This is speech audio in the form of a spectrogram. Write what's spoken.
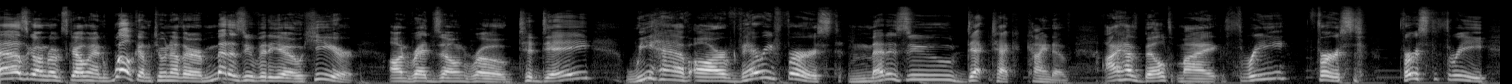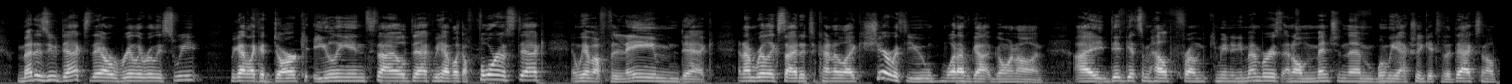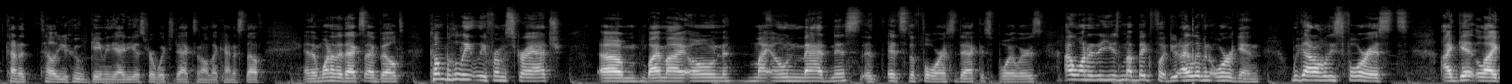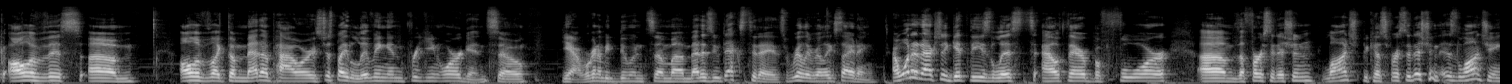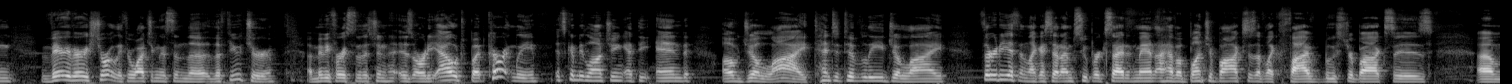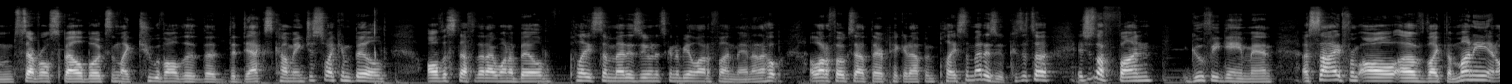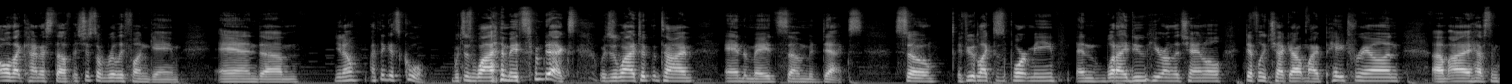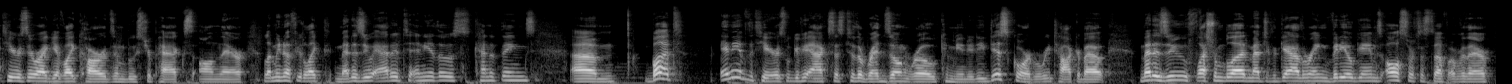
How's it going, Rogue Scout? And welcome to another MetaZoo video here on Red Zone Rogue. Today, we have our very first MetaZoo deck tech, kind of. I have built my three first, first three MetaZoo decks. They are really, really sweet. We got like a dark alien style deck. We have like a forest deck and we have a flame deck. And I'm really excited to kind of like share with you what I've got going on. I did get some help from community members and I'll mention them when we actually get to the decks and I'll kind of tell you who gave me the ideas for which decks and all that kind of stuff. And then one of the decks I built completely from scratch um, by my own my own madness. It's the forest deck. Spoilers. I wanted to use my Bigfoot, dude. I live in Oregon. We got all these forests. I get like all of this um, all of like the meta powers just by living in freaking Oregon. So yeah, we're to be doing some uh, MetaZoo decks today. It's really, really exciting. I wanted to actually get these lists out there before um, the first edition launched because first edition is launching very, very shortly. If you're watching this in the, the future, uh, maybe first edition is already out, but currently it's to be launching at the end of July, tentatively July 30th. And like I said, I'm super excited, man. I have a bunch of boxes of like five booster boxes, um, several spell books, and like two of all the, the, the decks coming, just so I can build all the stuff that I want to build, play some MetaZoo, and it's going to be a lot of fun, man. And I hope a lot of folks out there pick it up and play some MetaZoo, because it's a it's just a fun, goofy game, man. Aside from all of like the money and all that kind of stuff, it's just a really fun game, and um, you know, I think it's cool. Which is why I made some decks, which is why I took the time and made some decks. So if you'd like to support me and what I do here on the channel, definitely check out my Patreon. Um, I have some tiers there where I give like cards and booster packs on there. Let me know if you'd like MetaZoo added to any of those kind of things. Um, but any of the tiers will give you access to the Red Zone Rogue community Discord where we talk about MetaZoo, Flesh and Blood, Magic the Gathering, video games, all sorts of stuff over there.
